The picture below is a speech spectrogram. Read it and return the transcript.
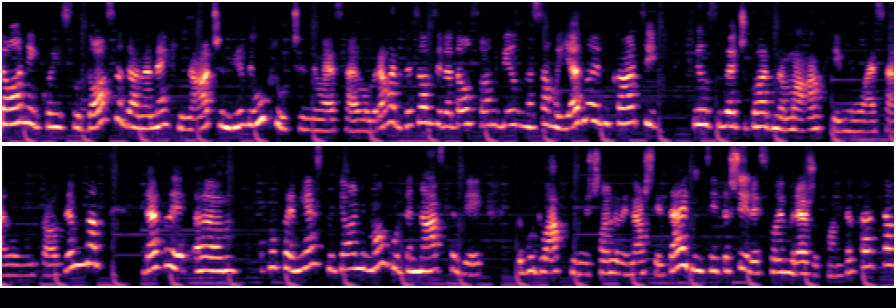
oni koji su do sada na neki način bili uključeni u SHL-ov rad, bez obzira da li su oni bili na samo jednoj edukaciji ili su već godinama aktivni u SHL-ovim programima. Dakle, um, je mjesto gdje oni mogu da nastave da budu aktivni članovi naše zajednice i da šire svoju mrežu kontakata.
